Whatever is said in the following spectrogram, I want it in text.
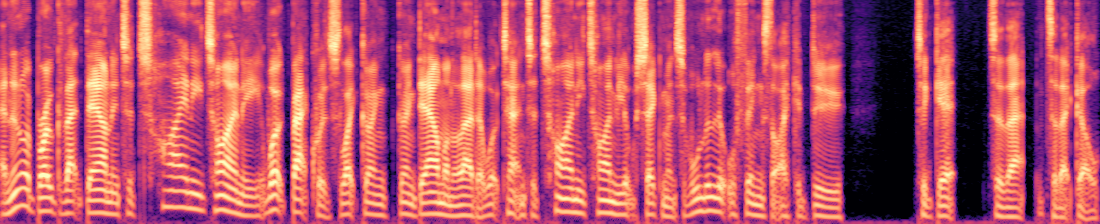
And then I broke that down into tiny, tiny, worked backwards, like going going down on a ladder, worked out into tiny, tiny little segments of all the little things that I could do to get to that to that goal.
